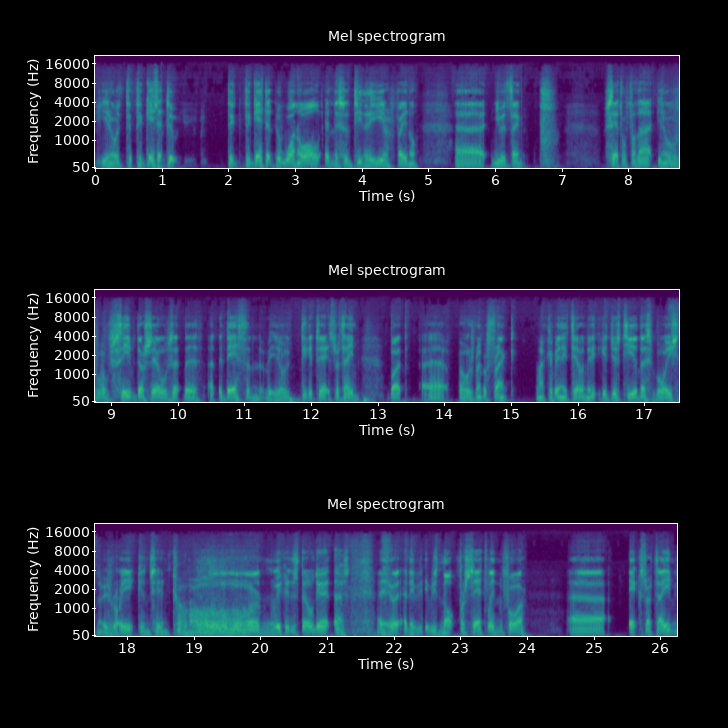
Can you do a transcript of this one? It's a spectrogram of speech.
you know, to, to get it to, to to get it to one all in the centenary year final, uh, you would think settle for that. You know, we've, we've saved ourselves at the at the death, and you know, take it to extra time. But uh, I always remember Frank McAvenny telling me that you could just hear this voice, and it was Roy Aitken saying, "Come on, we can still get this," and you know, and he, he was not for settling for. Uh, extra time.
